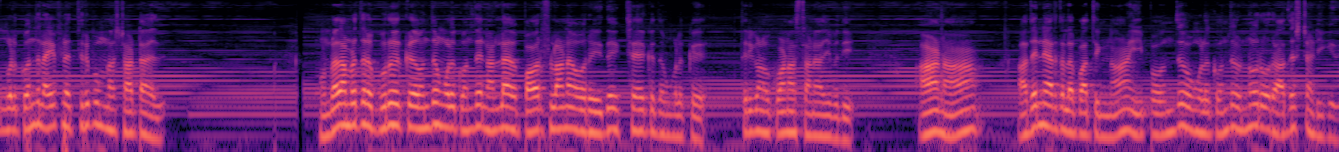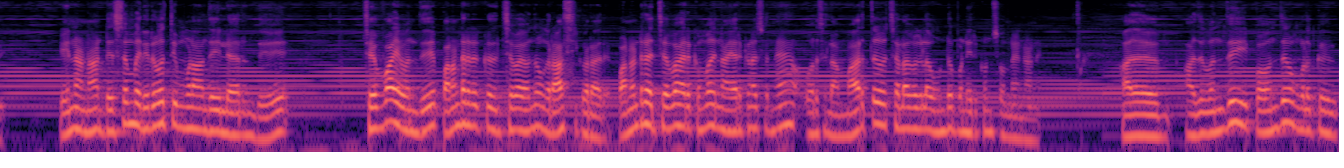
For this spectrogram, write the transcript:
உங்களுக்கு வந்து லைஃப்பில் திருப்பம்லாம் ஸ்டார்ட் ஆகுது. ஒன்பதாம் இடத்துல குரு இருக்கிறது வந்து உங்களுக்கு வந்து நல்ல பவர்ஃபுல்லான ஒரு இது சேர்க்குது உங்களுக்கு. திரிகோண கோணஸ்தானாதிபதி ஆனால் அதே நேரத்தில் பார்த்தீங்கன்னா இப்போ வந்து உங்களுக்கு வந்து இன்னொரு ஒரு அதிர்ஷ்டம் அடிக்குது. என்னன்னா டிசம்பர் இருபத்தி மூணாம் தேதியிலேருந்து செவ்வாய் வந்து பன்னெண்டரை இருக்கிற செவ்வாய் வந்து உங்கள் ராசிக்கு வராரு. பன்னெண்டரை செவ்வாய் இருக்கும்போது நான் ஏற்கனவே சொன்னேன் ஒரு சில மருத்துவ செலவுகளை உண்டு பண்ணியிருக்குன்னு சொன்னேன் நான். அது அது வந்து இப்போ வந்து உங்களுக்கு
